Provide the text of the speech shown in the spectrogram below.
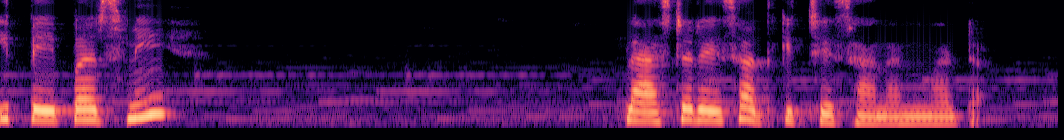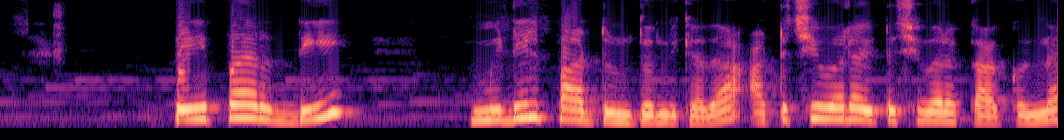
ఈ పేపర్స్ని ప్లాస్టర్ వేసి అతికిచ్చేసాను అనమాట పేపర్ది మిడిల్ పార్ట్ ఉంటుంది కదా అటు చివర ఇటు చివర కాకుండా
